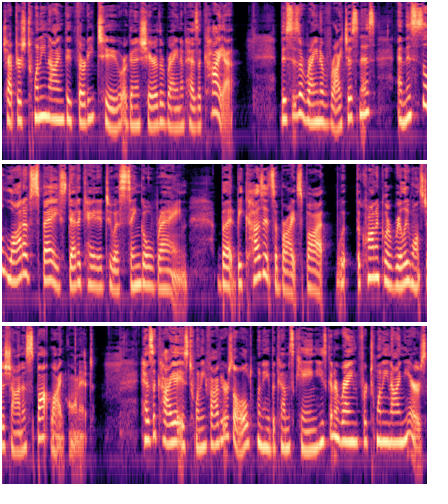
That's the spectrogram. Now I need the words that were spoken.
Chapters 29 through 32 are going to share the reign of Hezekiah. This is a reign of righteousness, and this is a lot of space dedicated to a single reign. But because it's a bright spot, the chronicler really wants to shine a spotlight on it. Hezekiah is 25 years old when he becomes king. He's going to reign for 29 years.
